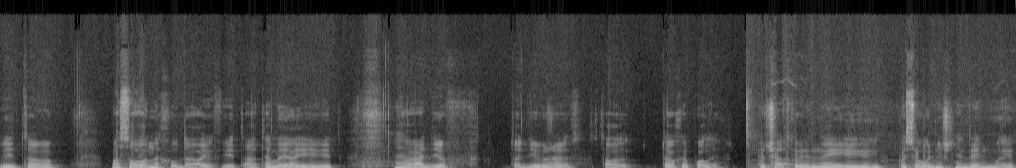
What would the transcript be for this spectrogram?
від масованих ударів, від артилерії, від градів, тоді вже стало трохи полегше. З початку війни і по сьогоднішній день ми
